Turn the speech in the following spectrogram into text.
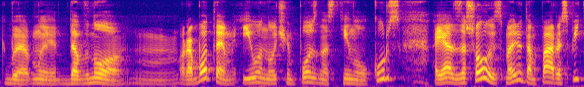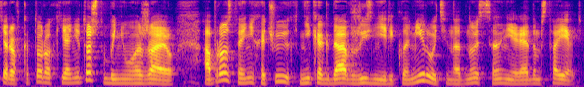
как бы мы давно работаем, и он очень поздно стянул курс, а я зашел и смотрю там пары спикеров, которых я не то чтобы не уважаю, а просто я не хочу их никогда в жизни рекламировать и на одной сцене рядом стоять.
